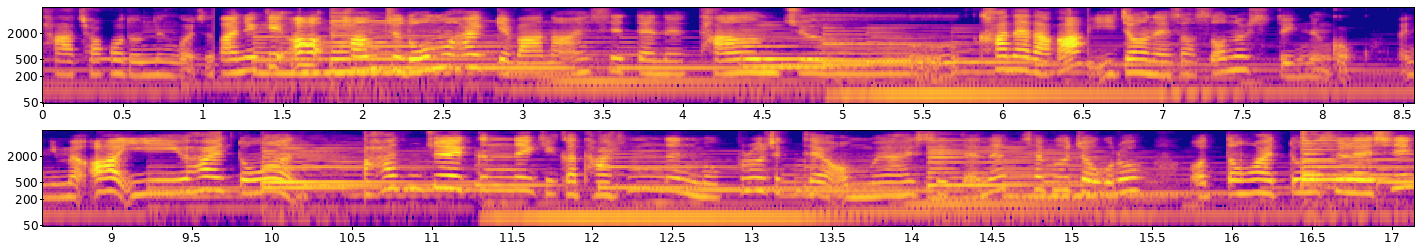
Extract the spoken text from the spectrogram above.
다 적어 놓는 거죠. 만약에 아 다음 주 너무 할 게 많아 했을 때는 다음 주 칸에다가 이전해서 써놓을 수도 있는 거고 아니면 아 이 활동은 한 주에 끝내기가 다 힘든 뭐 프로젝트의 업무야 했을 때는 세부적으로 어떤 활동 슬래시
